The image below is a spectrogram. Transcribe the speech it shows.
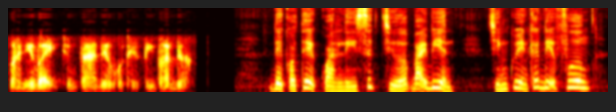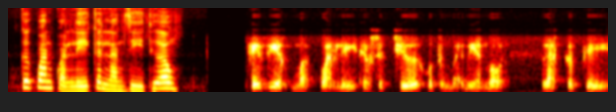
và như vậy chúng ta đều có thể tính toán được. Để có thể quản lý sức chứa bãi biển, chính quyền các địa phương, cơ quan quản lý cần làm gì thưa ông? cái việc mà quản lý theo sức chứa của từng bãi biển một là cực kỳ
